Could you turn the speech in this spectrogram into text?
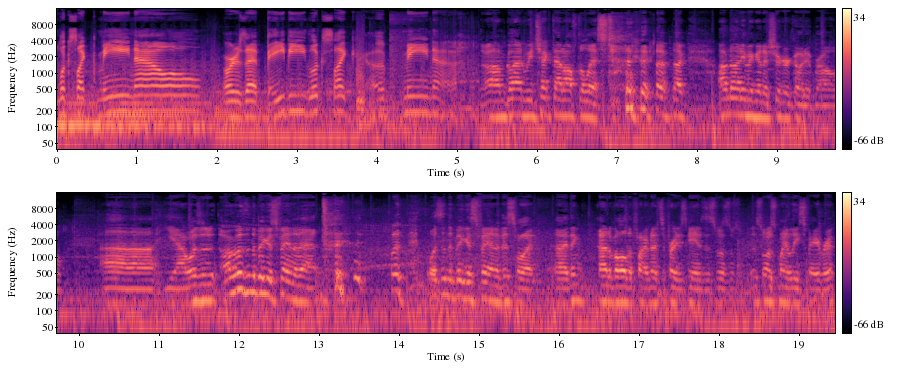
looks like me now, or does that baby looks like uh, me now? I'm glad we checked that off the list. I'm, not, I'm not even gonna sugarcoat it, bro. Uh, yeah, I wasn't. I wasn't the biggest fan of that. Wasn't the biggest fan of this one. I think out of all the Five Nights at Freddy's games, this was this was my least favorite.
